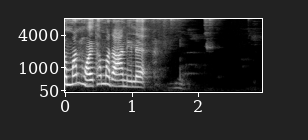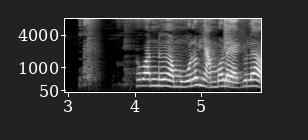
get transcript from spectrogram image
น้ำมันหอยธรรมดานี่แหละเพราะว่าเนื้อหมูแล้วยำบ่แหลกอยู่แล้ว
